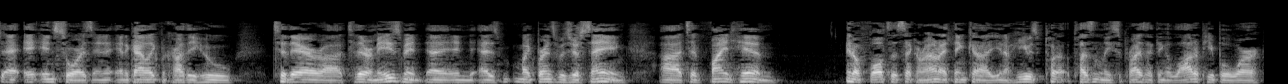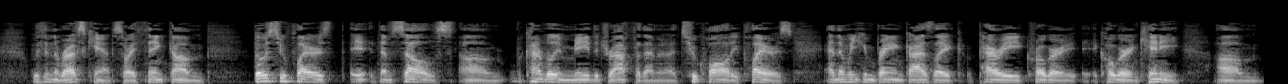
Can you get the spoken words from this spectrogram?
in Soares and, and a guy like McCarthy who. To their uh, to their amazement, uh, and as Mike Burns was just saying, uh, to find him you know, fall to the second round. I think, uh, you know, he was ple- pleasantly surprised. I think a lot of people were within the Revs camp. So I think, um, those two players eh, themselves, um, kind of really made the draft for them and uh, two quality players. And then when you can bring in guys like Perry, Kroger, Koger, and Kinne, um,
